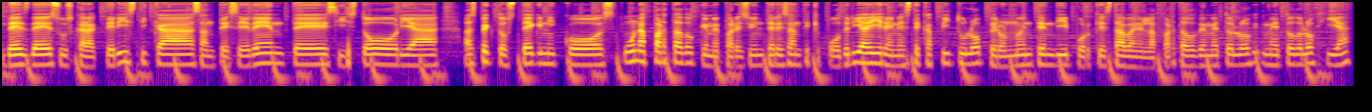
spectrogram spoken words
desde sus características, antecedentes, historia, aspectos técnicos. Un apartado que me pareció interesante que podría ir en este capítulo, pero no entendí por qué estaba en el apartado de metodología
